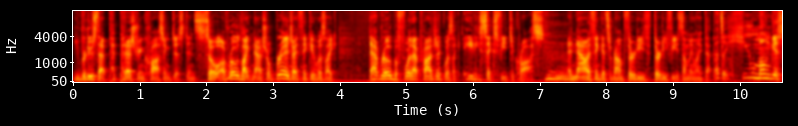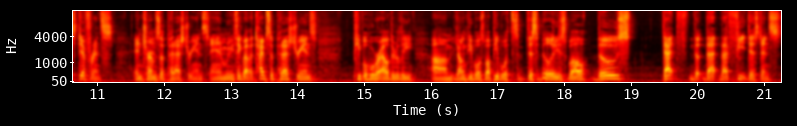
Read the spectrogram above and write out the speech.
you reduce that pe- pedestrian crossing distance. So a road like Natural Bridge, I think it was like that road before that project was like 86 feet to cross. Hmm. And now I think it's around 30, 30 feet, something like that. That's a humongous difference in terms of pedestrians. And when you think about the types of pedestrians, people who are elderly, um, young people as well, people with disabilities as well. Those that that that feet distance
